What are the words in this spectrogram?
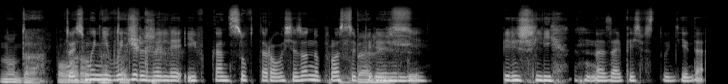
Ну да, То есть мы не точка. выдержали и в концу второго сезона просто Сдались. пережили. Перешли на запись в студии, да.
